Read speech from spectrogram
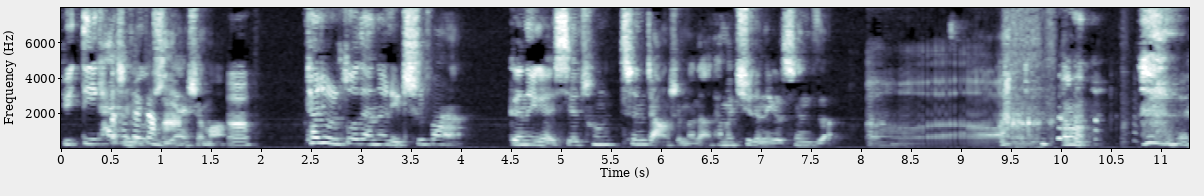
就第一开始没有体验什么，嗯，他就是坐在那里吃饭，跟那个些村村长什么的，他们去的那个村子。呃，嗯，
